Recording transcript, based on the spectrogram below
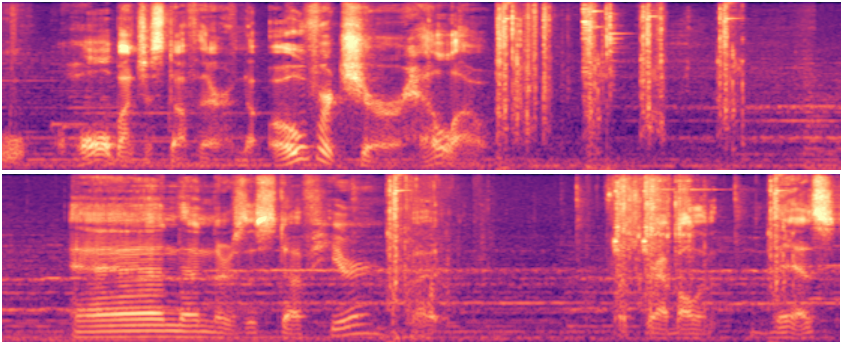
a whole bunch of stuff there. The overture. Hello. And then there's this stuff here, but let's grab all of this.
